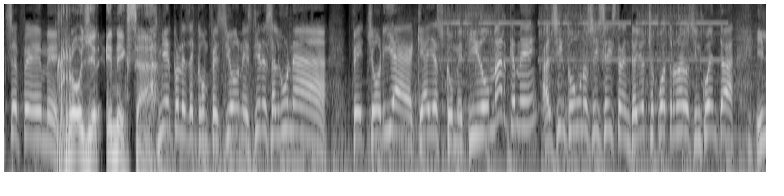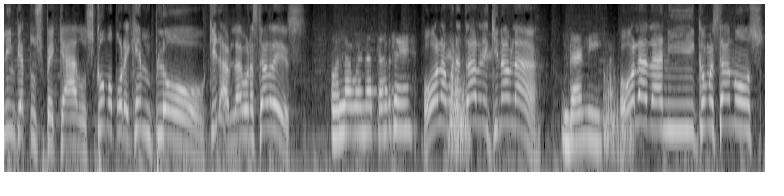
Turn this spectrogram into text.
XFM. Roger en Exa. Miércoles de confesiones. ¿Tienes alguna fechoría que hayas cometido? Márcame al 5166384950 y limpia tus pecados. Como por ejemplo, ¿quién habla? Buenas tardes. Hola, buena tarde. Hola, buena tarde. ¿Quién habla? Dani. Hola, Dani. ¿Cómo estamos?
